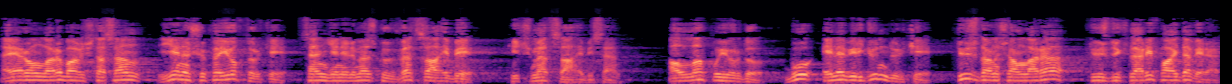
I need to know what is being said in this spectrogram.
Əgər onları bağışlasan, yenə şübhə yoxdur ki, sən yenilməz qüvvət sahibi, hikmət sahibisən. Allah buyurdu, bu elə bir gündür ki, düz danışanlara düzlükləri fayda verər.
